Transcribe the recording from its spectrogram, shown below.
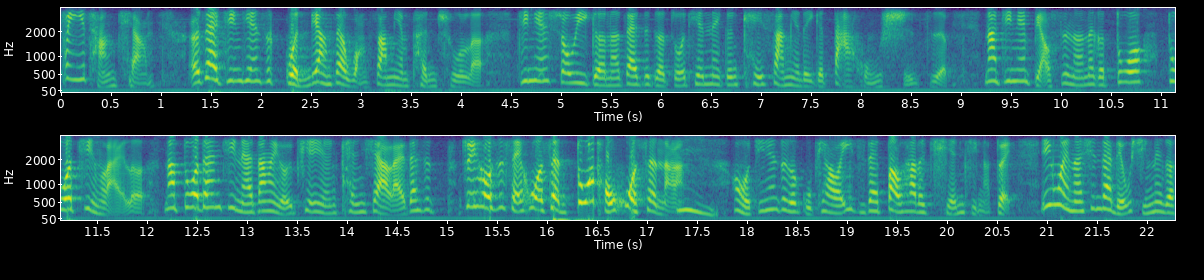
非常强，而在今天是滚量在往上面喷出了，今天收一个呢，在这个昨天那根 K 上面的一个大红十字。那今天表示呢，那个多多进来了，那多单进来，当然有一批人坑下来，但是最后是谁获胜？多头获胜啊！嗯，哦，今天这个股票啊一直在报它的前景啊，对，因为呢现在流行那个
